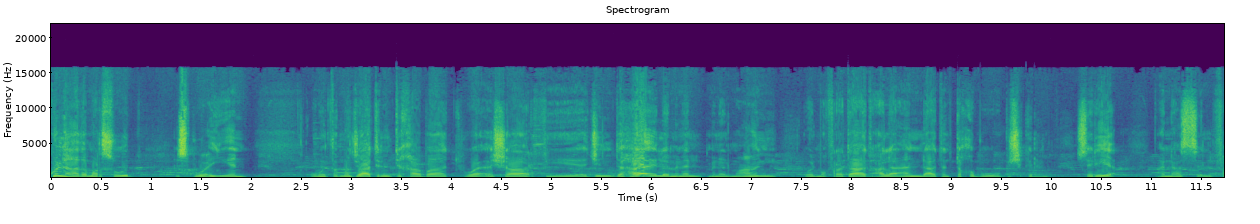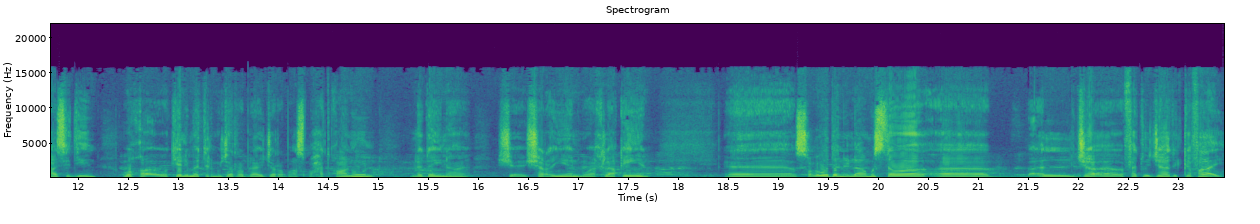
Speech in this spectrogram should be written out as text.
كل هذا مرصود أسبوعيا ومن ثم جاءت الانتخابات وأشار في أجندة هائلة من من المعاني والمفردات على أن لا تنتخبوا بشكل سريع. الناس الفاسدين وكلمة المجرب لا يجرب أصبحت قانون لدينا شرعيا واخلاقيا. صعودا إلى مستوى فتوى الجهاد الكفائي.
